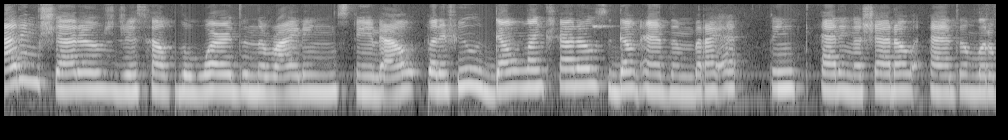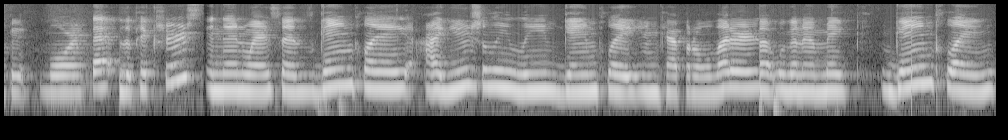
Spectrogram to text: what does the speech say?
adding shadows just help the words and the writing stand out but if you don't like shadows don't add them but I think adding a shadow adds a little bit more to the pictures. And then where it says gameplay, I usually leave gameplay in capital letters, but we're gonna make gameplay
